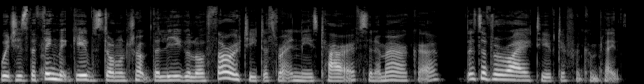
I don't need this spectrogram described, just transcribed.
which is the thing that gives Donald Trump the legal authority to threaten these tariffs in America, there's a variety of different complaints.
